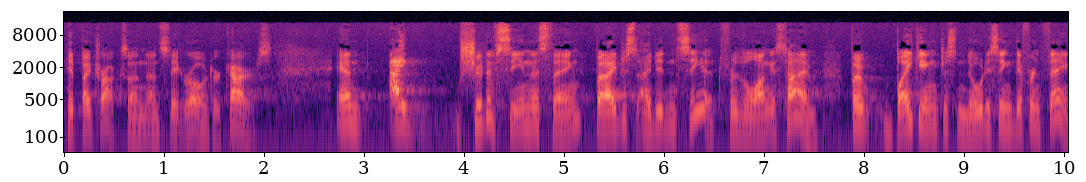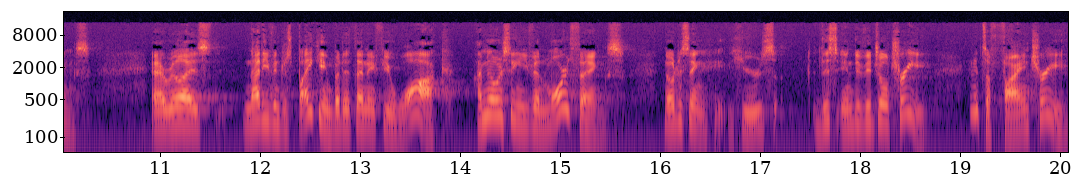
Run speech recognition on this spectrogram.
hit by trucks on, on state road or cars. And I should have seen this thing, but I just I didn't see it for the longest time. But biking, just noticing different things. And I realized not even just biking, but then if you walk, I'm noticing even more things. Noticing here's this individual tree, and it's a fine tree.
